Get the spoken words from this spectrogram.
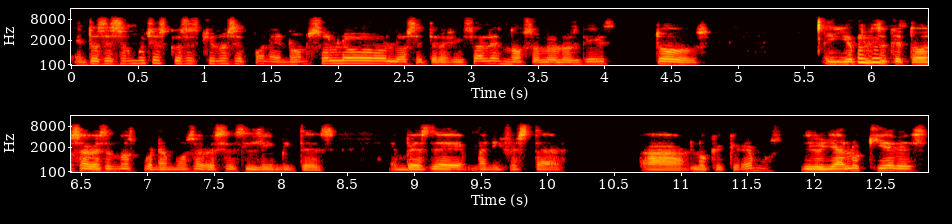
Entonces son muchas cosas que uno se pone, no solo los heterosexuales, no solo los gays, todos. Y yo pienso que todos a veces nos ponemos a veces límites en vez de manifestar a lo que queremos. Digo, ya lo quieres,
